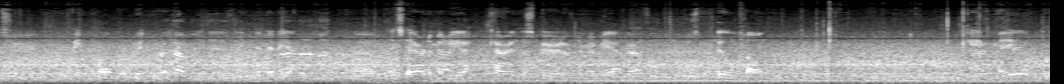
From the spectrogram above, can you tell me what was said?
to Vinpark and win in Namibia. Um, it's Air Namibia, carrying the spirit of Namibia. Just built on. Give me.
